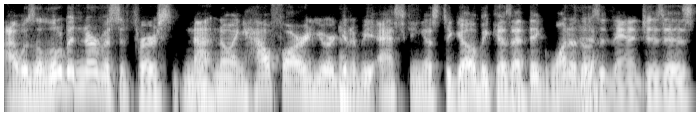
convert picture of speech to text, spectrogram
I was a little bit nervous at first, not yeah. knowing how far you're going to be asking us to go, because I think one of those yeah. advantages is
